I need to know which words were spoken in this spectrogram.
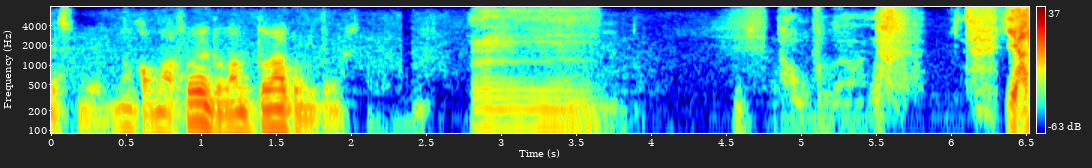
ですね。なんかまあ、そういうのなんとなく見てました。な。うーん。やっ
